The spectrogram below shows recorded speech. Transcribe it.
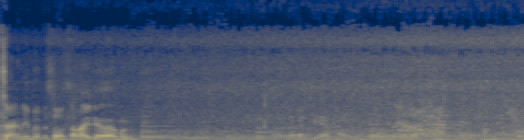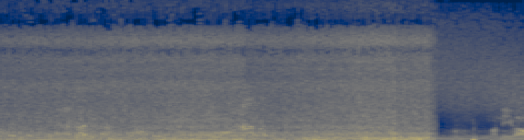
แจ็คนี่มันเป็นโซนสไลเดอร์มึงตอนนี้เรา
